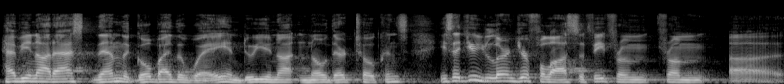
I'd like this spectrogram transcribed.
Have you not asked them that go by the way, and do you not know their tokens? He said, You learned your philosophy from, from uh,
